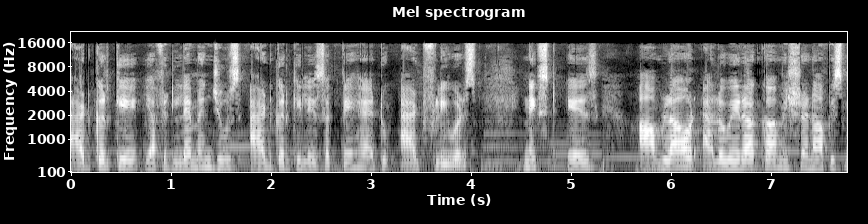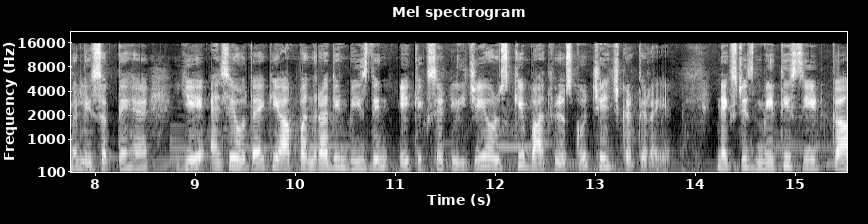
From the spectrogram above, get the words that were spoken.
ऐड करके, या फिर लेमन जूस ऐड करके ले सकते हैं to add flavours next is आंवला और एलोवेरा का मिश्रण आप इसमें ले सकते हैं। ये ऐसे होता है कि आप पंद्रह दिन, बीस दिन एक एक सेट लीजिए और उसके बाद फिर उसको चेंज करते रहिए। नेक्स्ट इज़ मेथी सीड का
